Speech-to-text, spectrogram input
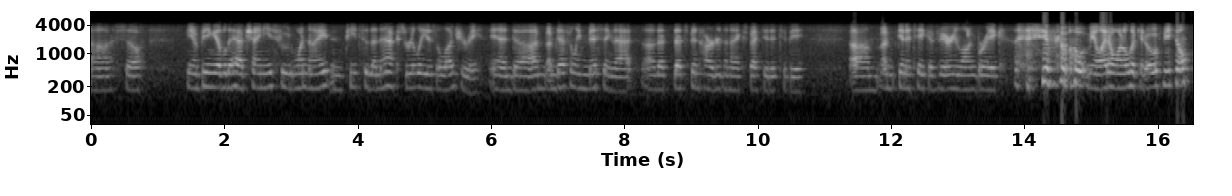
Uh, so you know, being able to have Chinese food one night and pizza the next really is a luxury, and uh, I'm I'm definitely missing that. Uh, that that's been harder than I expected it to be. Um, I'm to take a very long break from oatmeal. I don't want to look at oatmeal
